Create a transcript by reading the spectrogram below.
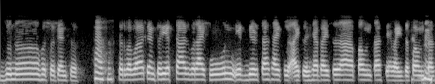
जुनं होतं त्यांचं. हा हा. तर बाबा त्यांचं एक तासभर ऐकून एक दीड तास ऐकलं ऐकलं. ह्या बाईचं आ, पाऊण तास त्या बाईचं पाऊण तास.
